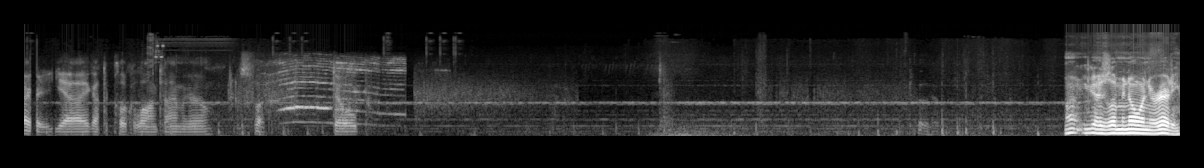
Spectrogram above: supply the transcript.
I, yeah, I got the cloak a long time ago. It's fuck dope. Well, you guys let me know when you're ready.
